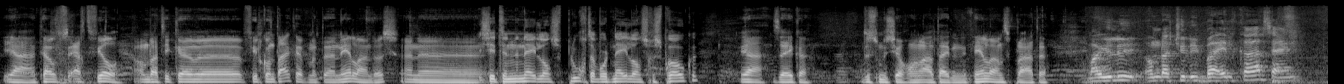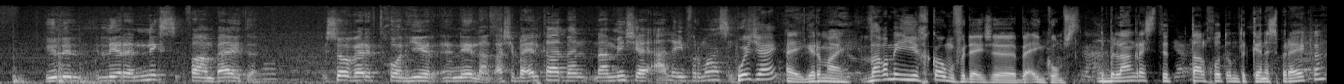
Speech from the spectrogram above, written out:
Ja, het helpt echt veel. Omdat ik uh, veel contact heb met de Nederlanders. En, uh... Je zit in een Nederlandse ploeg, daar wordt Nederlands gesproken? Ja, zeker. Dus moet je gewoon altijd in het Nederlands praten. Maar jullie, omdat jullie bij elkaar zijn... jullie leren niks van buiten. Zo werkt het gewoon hier in Nederland. Als je bij elkaar bent, dan mis jij alle informatie. Hoe heet jij? Hey, Germay. Waarom ben je hier gekomen voor deze bijeenkomst? De belangrijkste taal goed om te kunnen spreken.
